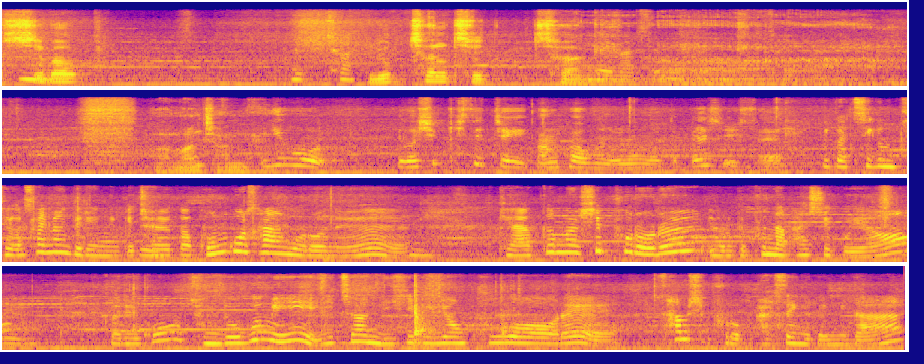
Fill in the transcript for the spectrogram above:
10억 6천. 6천 7천. 네 맞습니다. 아, 많지 않네. 그리고 이거 식기세척이 광파분 이런 것도 뺄 수 있어요? 그러니까 지금 제가 설명드리는 게 네. 저희가 공고 사항으로는 음. 계약금을 10%를 이렇게 분납하시고요. 그리고 중도금이 2022년 9월에 30% 발생이 됩니다.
